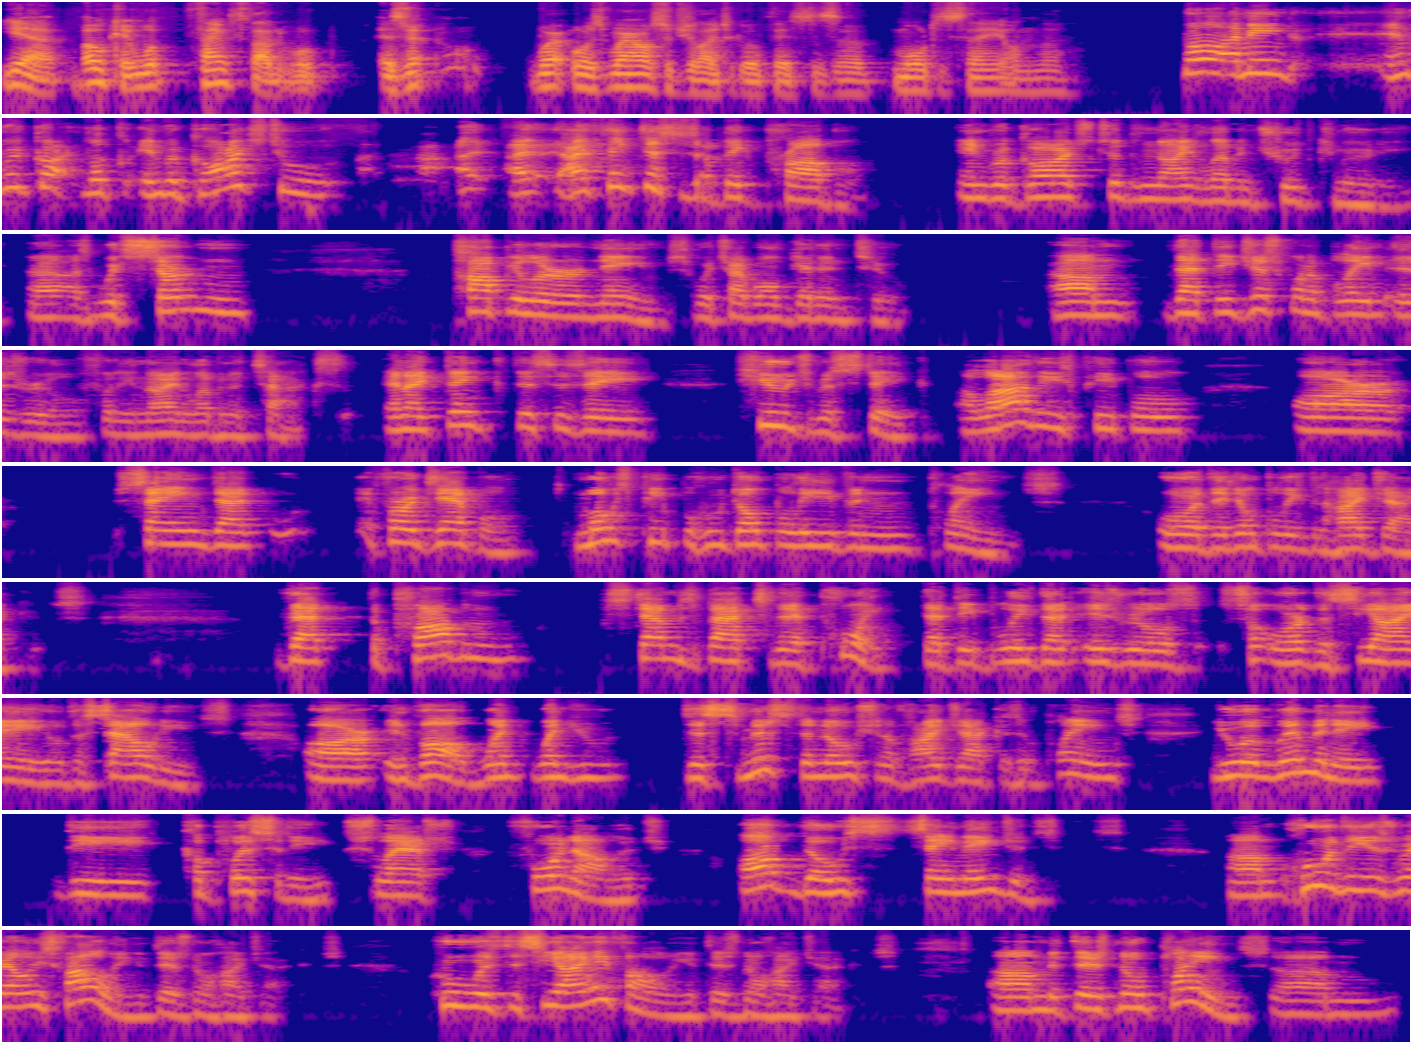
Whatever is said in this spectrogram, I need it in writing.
Yeah. Okay. Well, thanks for that. Well, is there where, where else would you like to go with this? Is there more to say on the? Well, I mean, in regard look in regards to, I, I, I think this is a big problem in regards to the 9/11 truth community uh, with certain popular names, which I won't get into, um, that they just want to blame Israel for the 9/11 attacks, and I think this is a huge mistake. A lot of these people are saying that, for example, most people who don't believe in planes or they don't believe in hijackers, that the problem stems back to their point that they believe that Israel's or the CIA or the Saudis are involved. When when you dismiss the notion of hijackers and planes, you eliminate the complicity slash foreknowledge of those same agencies. Um, who are the Israelis following if there's no hijackers? Who was the CIA following if there's no hijackers? Um, if there's no planes, um,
